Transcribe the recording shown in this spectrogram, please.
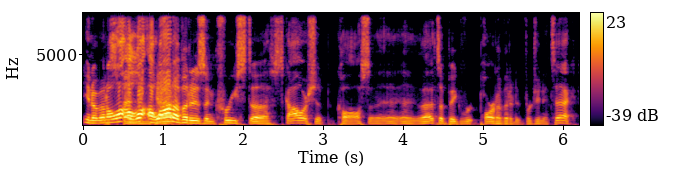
you know, and a, lot, a, lot, a lot of it is increased uh, scholarship costs, and, and that's a big part of it at Virginia Tech.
